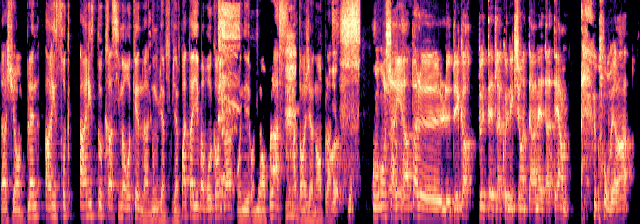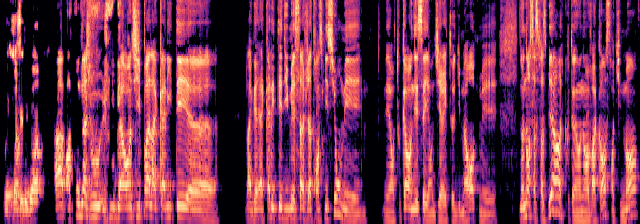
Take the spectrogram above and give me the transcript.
Là, je suis en pleine aristocratie marocaine, là. Donc, viens, viens pas tailler ma brocante, là. On est, on est en place à Tanger, on est en place. On, on charriera pas le, le décor. Peut-être la connexion Internet à terme. on verra. On croiser les doigts. Ah, par contre, là, je vous, je vous garantis pas la qualité, euh, la, la qualité du message de la transmission, mais mais en tout cas, on essaye en direct du Maroc. Mais non, non, ça se passe bien. Écoutez, on est en vacances tranquillement,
